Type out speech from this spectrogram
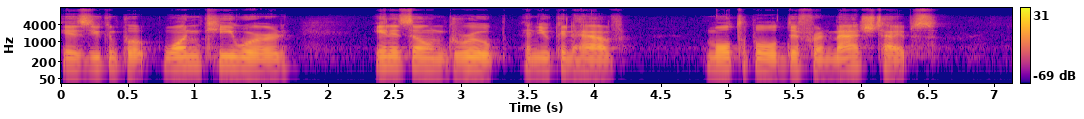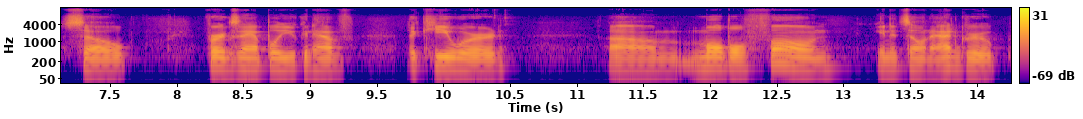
is you can put one keyword in its own group and you can have multiple different match types. So for example, you can have the keyword um, mobile phone in its own ad group,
